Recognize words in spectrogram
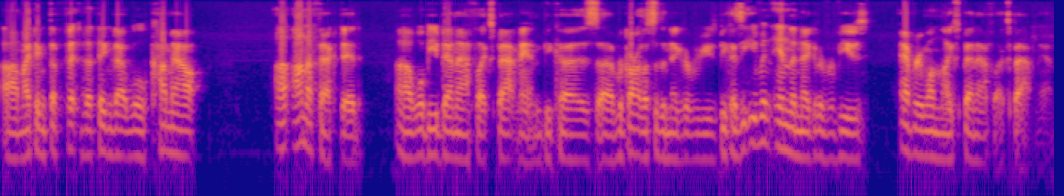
Um, I think the the thing that will come out uh, unaffected uh, will be Ben Affleck's Batman because uh, regardless of the negative reviews, because even in the negative reviews, everyone likes Ben Affleck's Batman.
